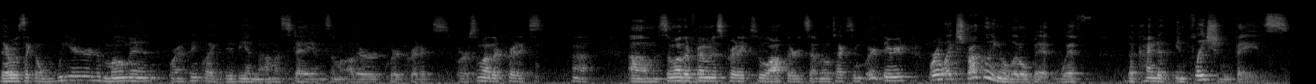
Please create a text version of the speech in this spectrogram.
there was like a weird moment where I think like Viviane Namaste and some other queer critics or some other critics, huh, um, some other feminist critics who authored seminal texts in queer theory were like struggling a little bit with the kind of inflation phase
